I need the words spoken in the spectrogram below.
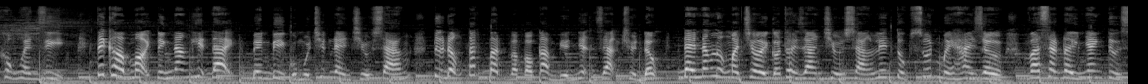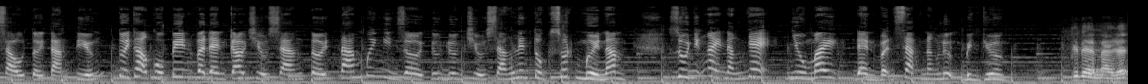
không hoen gì. Tích hợp mọi tính năng hiện đại, bền bỉ của một chiếc đèn chiếu sáng, tự động tắt bật và có cảm biến nhận dạng chuyển động. Đèn năng lượng mặt trời có thời gian chiếu sáng liên tục suốt 12 giờ và sạc đầy nhanh từ 6 tới 8 tiếng. Tuổi thọ của pin và đèn cao chiếu sáng tới 80.000 giờ tương đương chiếu sáng liên tục suốt 10 năm. Dù những ngày nắng nhẹ, nhiều mây đèn vẫn sạc năng lượng bình thường. Cái đèn này đấy,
